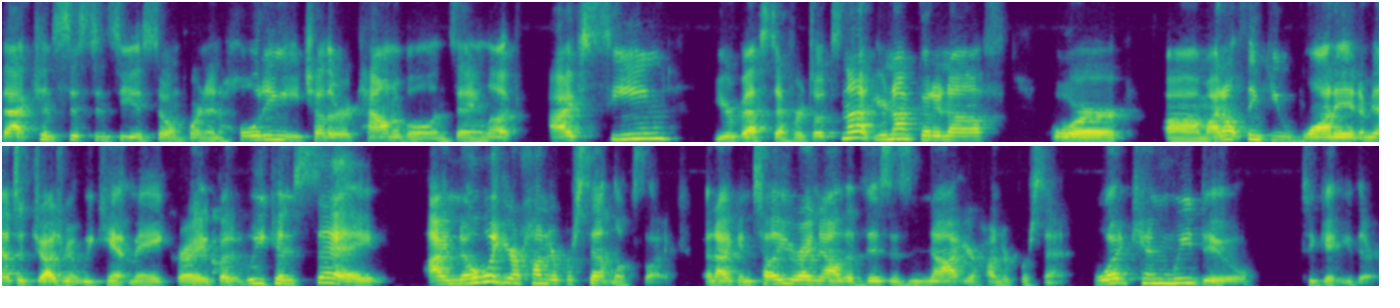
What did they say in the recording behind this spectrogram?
that consistency is so important and holding each other accountable and saying, look, I've seen your best effort. So it's not you're not good enough or um, I don't think you want it. I mean, that's a judgment we can't make, right? But we can say, I know what your 100% looks like. And I can tell you right now that this is not your 100%. What can we do to get you there?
